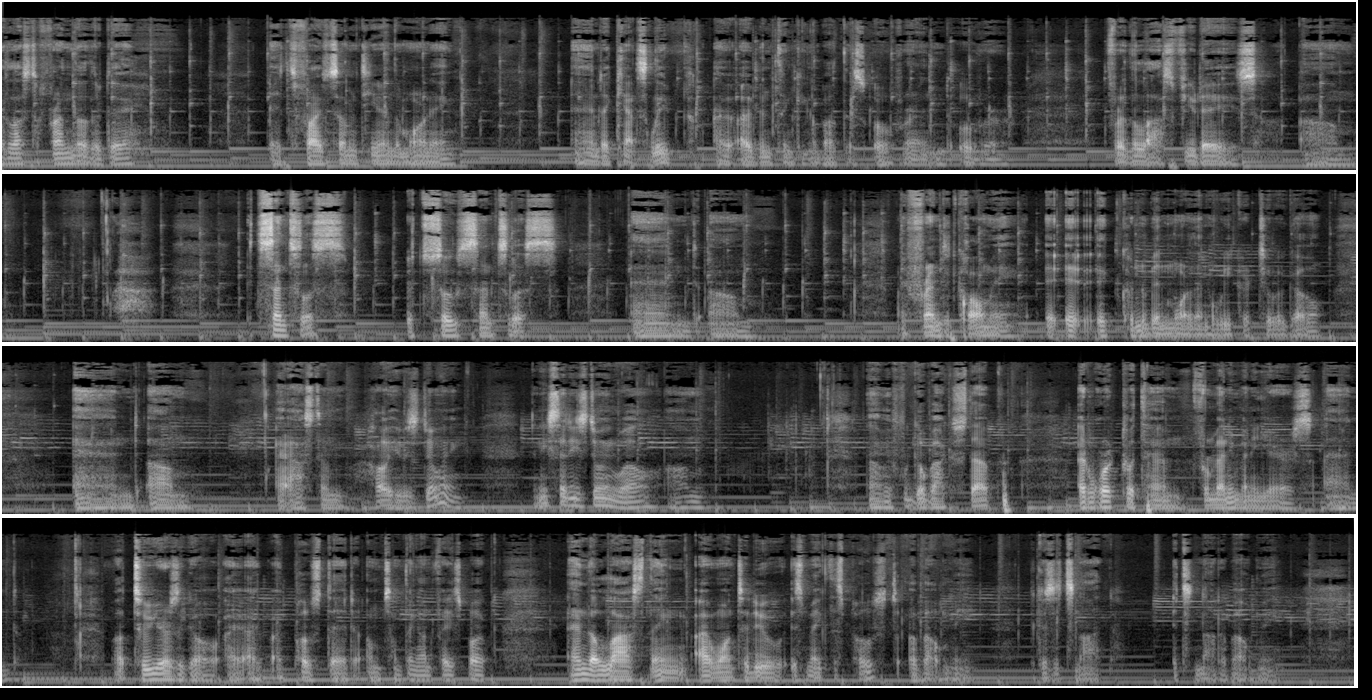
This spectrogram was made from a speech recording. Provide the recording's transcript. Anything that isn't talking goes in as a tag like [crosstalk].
I lost a friend the other day. It's 5:17 in the morning, and I can't sleep. I, have been thinking about this over and over for the last few days. Um, [sighs] it's senseless. It's so senseless, and um, my friend had called me. It, it, it, couldn't have been more than a week or two ago, and. Um, I asked him how he was doing, and he said he's doing well. Um, um, if we go back a step, I'd worked with him for many, many years, and about two years ago, I, I, I posted um, something on Facebook, and the last thing I want to do is make this post about me because it's not. It's not about me.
